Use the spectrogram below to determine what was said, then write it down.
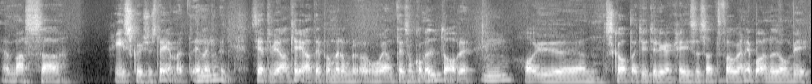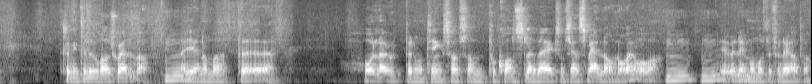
en massa risker i systemet. Mm. Eller sättet vi har hanterat det på med de räntor som kom ut av det Mm. har ju eh, skapat ytterligare kriser. Så att frågan är bara nu om vi, som inte lurar oss själva Mm. genom att eh, hålla uppe någonting som, som på konstlad väg som sen smäller om några år. Va? Det är väl det man måste fundera på.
